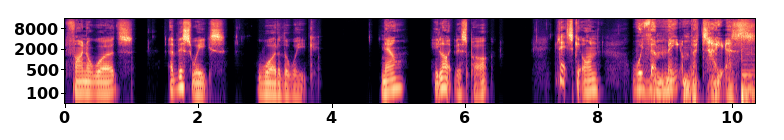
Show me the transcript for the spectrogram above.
final words are this week's Word of the Week. Now, he liked this part let's get on with the meat and potatoes.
